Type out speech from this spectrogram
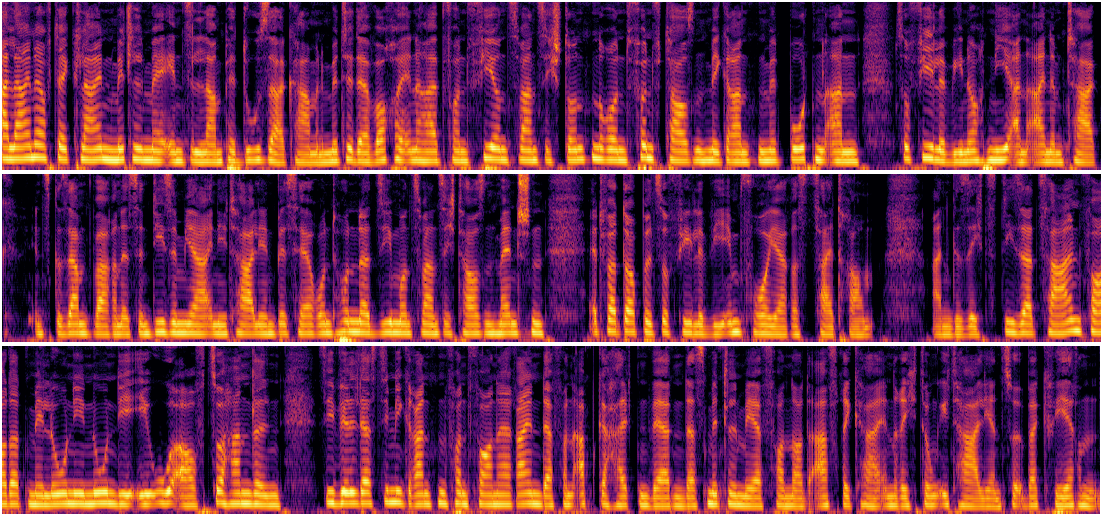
Allein auf der kleinen Mittelmeerinsel Lampedusa kamen Mitte der Woche innerhalb von 24 Stunden rund 5000 Migranten mit Booten an, so viele wie noch nie an einem Tag. Insgesamt waren es in diesem Jahr in Italien bisher rund 127.000 Menschen, etwa doppelt so viele wie im Vorjahreszeitraum. Angesichts dieser Zahlen fordert Meloni nun die EU auf zu handeln. Sie will, dass die Migranten von vornherein davon abgehalten werden, das Mittelmeer von Nordafrika in Richtung Italien zu überqueren.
